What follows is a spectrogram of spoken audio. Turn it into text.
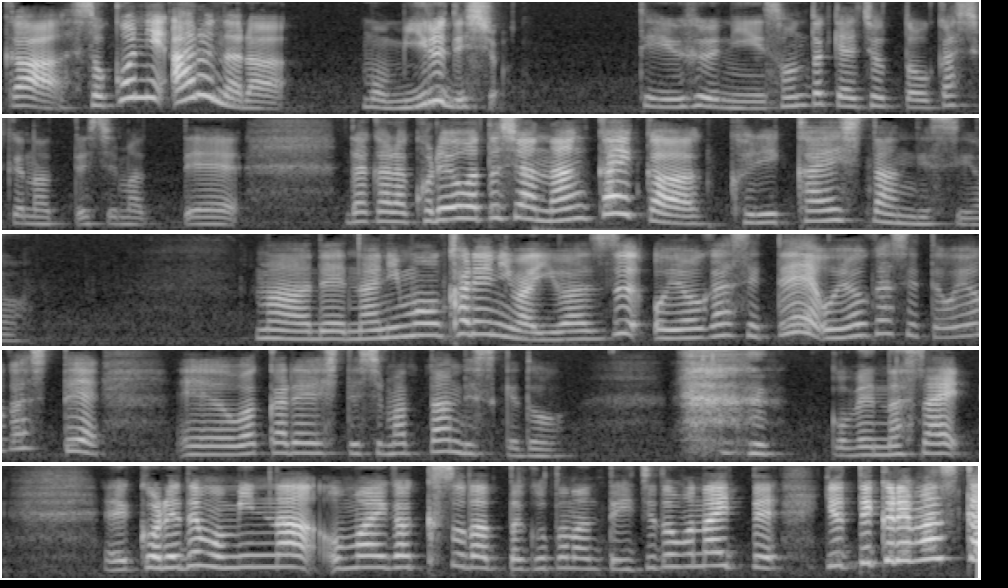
がそこにあるならもう見るでしょっていう風にその時はちょっとおかしくなってしまって。だからこれを私は何回か繰り返したんですよ。まあで何も彼には言わず泳がせて泳がせて泳がせて、えーお別れしてしまったんですけど。ごめんなさい、えーこれでもみんなお前がクソだったことなんて一度もないって言ってくれますか？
